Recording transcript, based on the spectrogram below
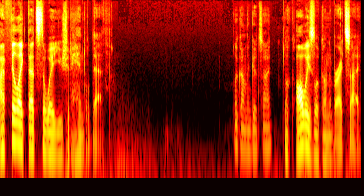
I feel like that's the way you should handle death. Look on the good side. Look, always look on the bright side.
